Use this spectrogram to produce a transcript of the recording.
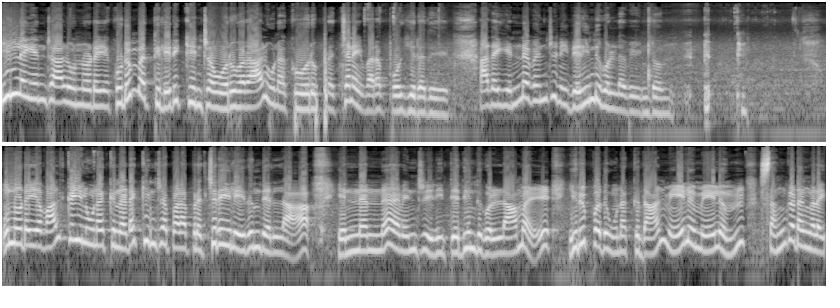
இல்லை என்றால் உன்னுடைய குடும்பத்தில் இருக்கின்ற ஒருவரால் உனக்கு ஒரு பிரச்சனை வரப்போகிறது. அதை என்னவென்று நீ தெரிந்து கொள்ள வேண்டும். உன்னுடைய வாழ்க்கையில் உனக்கு நடக்கின்ற பல பிரச்சனையில் இருந்தெல்லாம் என்னென்னவென்று நீ தெரிந்து கொள்ளாமல் இருப்பது உனக்கு தான் மேலும் மேலும் சங்கடங்களை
